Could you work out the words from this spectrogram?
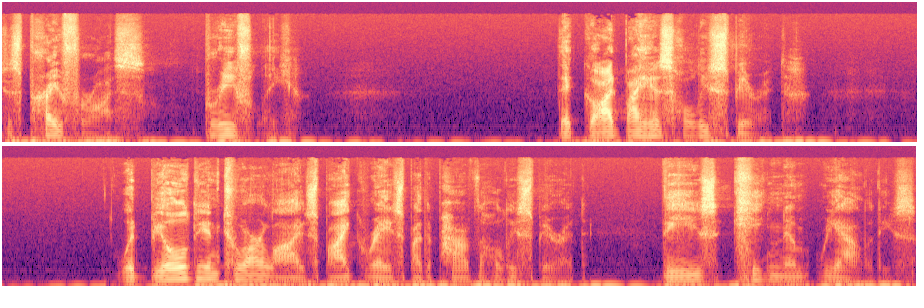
just pray for us briefly that God, by His Holy Spirit, would build into our lives by grace, by the power of the Holy Spirit, these kingdom realities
